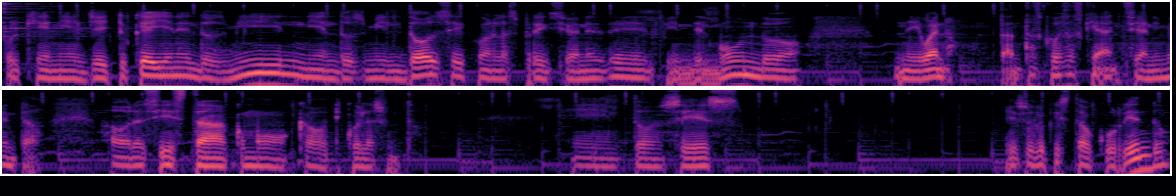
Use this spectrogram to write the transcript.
Porque ni el J2K en el 2000, ni el 2012 con las predicciones del fin del mundo, ni bueno, tantas cosas que se han inventado. Ahora sí está como caótico el asunto. Entonces, eso es lo que está ocurriendo.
